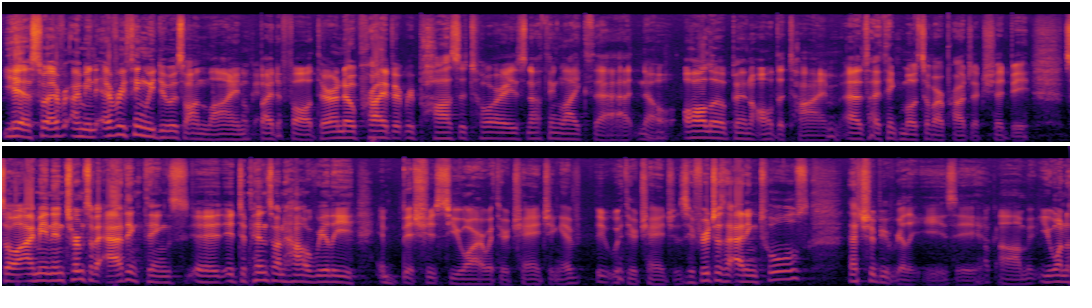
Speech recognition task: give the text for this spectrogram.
Yeah so every, i mean everything we do is online okay. by default. There are no private repositories nothing like that. No all open all the time as i think most of our projects should be. So i mean in terms of adding things it, it depends on how really ambitious you are with your changing if, with your changes. If you're just adding tools, that should be really easy. Um, you want to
